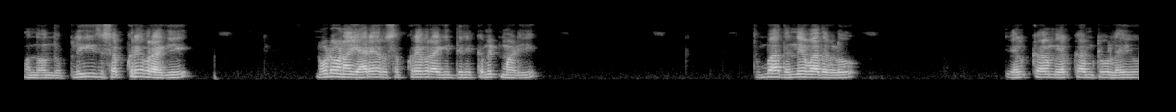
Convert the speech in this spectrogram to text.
ಒಂದೊಂದು ಪ್ಲೀಸ್ ಸಬ್ಸ್ಕ್ರೈಬರ್ ಆಗಿ. ನೋಡೋಣ ಯಾರ್ಯಾರು ಸಬ್ಸ್ಕ್ರೈಬರ್ ಆಗಿದ್ದೀರಿ ಕಮಿಟ್ ಮಾಡಿ. ತುಂಬ ಧನ್ಯವಾದಗಳು. Welcome welcome to live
